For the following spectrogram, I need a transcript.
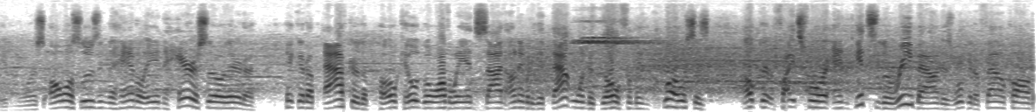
Aiden Morris almost losing the handle. Aiden Harris though there to pick it up after the poke. He'll go all the way inside, unable to get that one to go from in close as Elkert fights for it and gets the rebound as we'll get a foul called.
